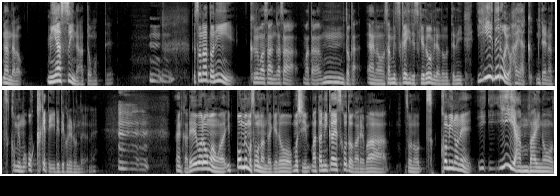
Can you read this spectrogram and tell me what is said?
なんだろう見やすいなって思ってうんうん。でその後に車さんがさまた「うーん」とか「あの3密回避ですけど」みたいなとこ言ってに「家出ろよ早く」みたいなツッコミも追っかけて入れてくれるんだよねうんうんうん。なんか令和ロマンは1本目もそうなんだけどもしまた見返すことがあればそのツッコミのねいいいい塩梅の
